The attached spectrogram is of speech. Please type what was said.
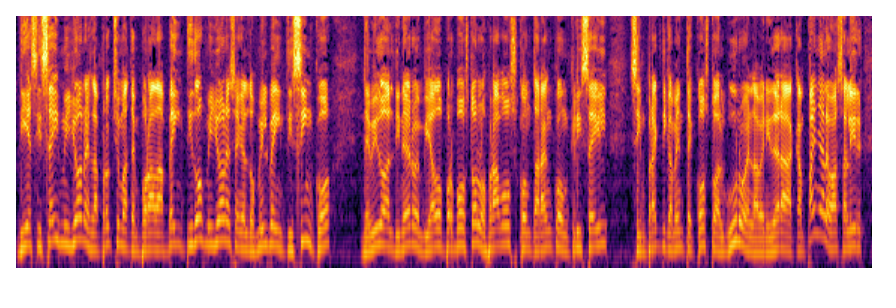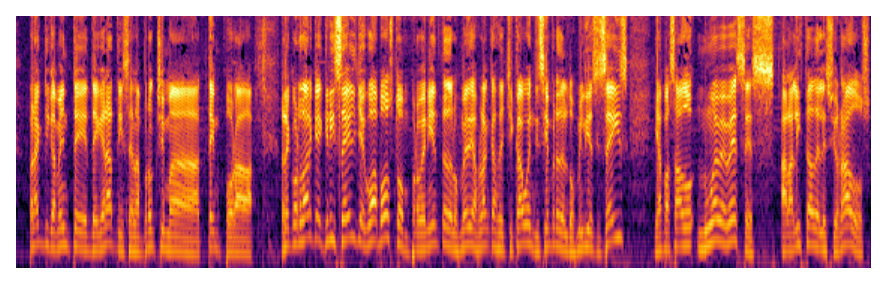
16 millones la próxima temporada, 22 millones en el 2025 Debido al dinero enviado por Boston, los Bravos contarán con Chris Sale sin prácticamente costo alguno en la venidera campaña. Le va a salir prácticamente de gratis en la próxima temporada. Recordar que Chris Sale llegó a Boston proveniente de los Medias Blancas de Chicago en diciembre del 2016 y ha pasado nueve veces a la lista de lesionados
